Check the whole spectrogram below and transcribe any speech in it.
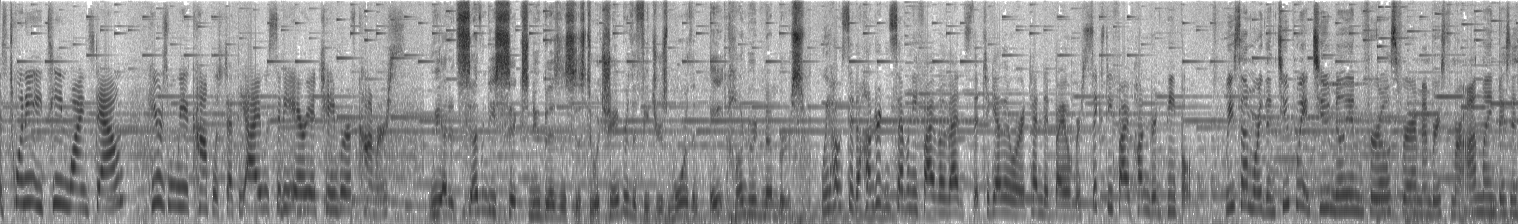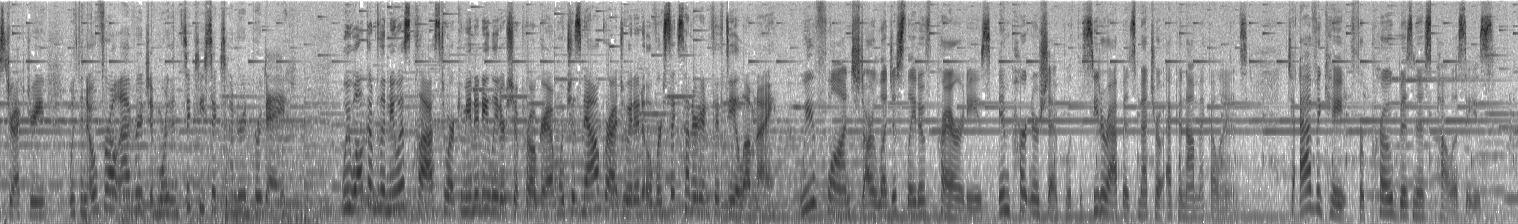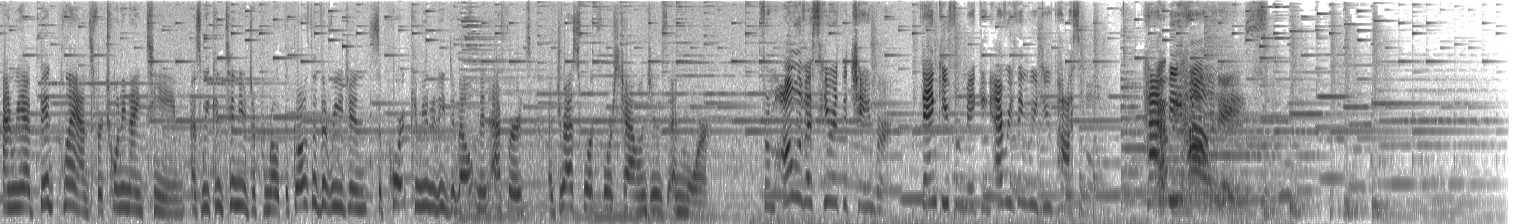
As 2018 winds down, here's what we accomplished at the Iowa City Area Chamber of Commerce. We added 76 new businesses to a chamber that features more than 800 members. We hosted 175 events that together were attended by over 6,500 people. We saw more than 2.2 million referrals for our members from our online business directory, with an overall average of more than 6,600 per day. We welcomed the newest class to our Community Leadership Program, which has now graduated over 650 alumni. We've launched our legislative priorities in partnership with the Cedar Rapids Metro Economic Alliance to advocate for pro-business policies. And we have big plans for 2019 as we continue to promote the growth of the region, support community development efforts, address workforce challenges, and more. From all of us here at the Chamber, thank you for making everything we do possible. Holidays!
